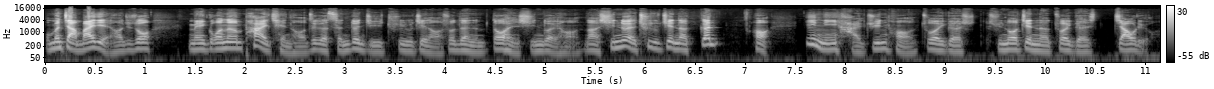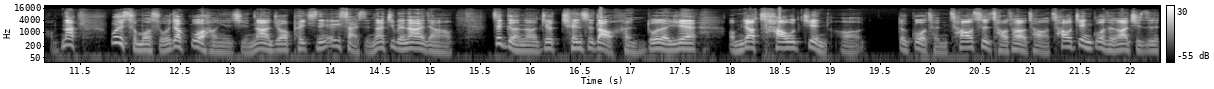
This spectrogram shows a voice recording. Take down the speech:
我们讲白一点哈，就是说美国呢派遣哦这个神盾级驱逐舰哦，说真的都很新锐哈。那新锐的驱逐舰呢跟哈。印尼海军哈做一个巡逻舰呢，做一个交流。那为什么所谓叫过航演习？那就要 p a c i n g exercise。那基本上来讲哈，这个呢就牵涉到很多的一些我们叫操舰哦的过程。操是曹操的操，操舰过程的话，其实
